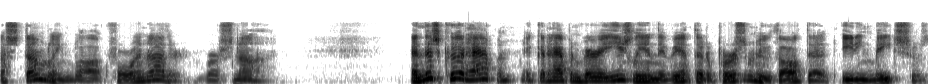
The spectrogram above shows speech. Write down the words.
a stumbling block for another. Verse 9. And this could happen. It could happen very easily in the event that a person who thought that eating meats was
